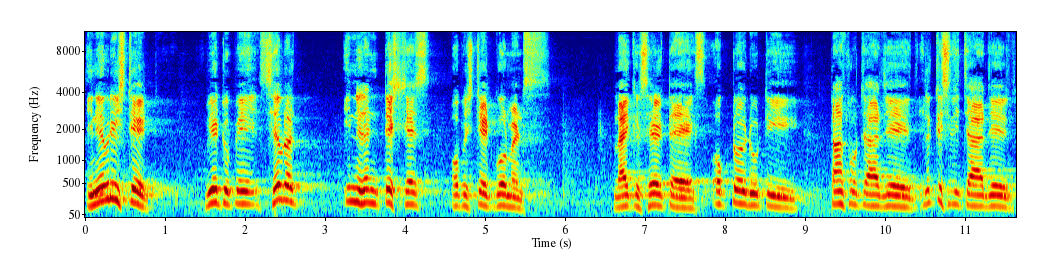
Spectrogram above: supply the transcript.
In every state, we have to pay several inherent taxes of state governments, like sale tax, octroi duty, transport charges, electricity charges,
